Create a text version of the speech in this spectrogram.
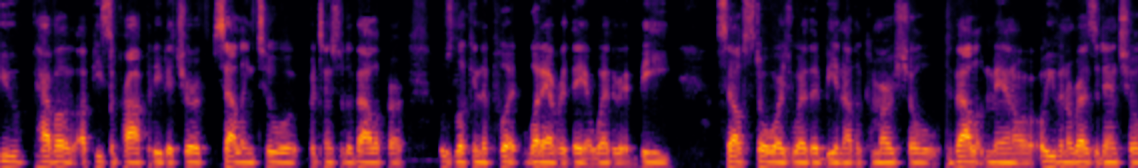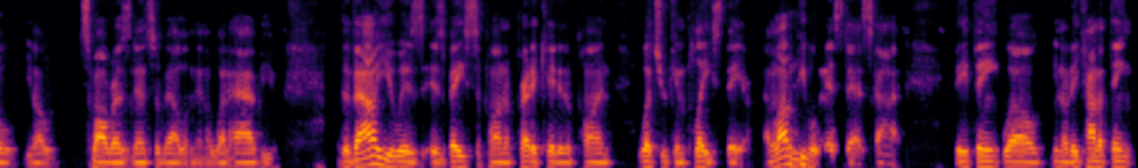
you have a, a piece of property that you're selling to a potential developer who's looking to put whatever there, whether it be self storage, whether it be another commercial development or, or even a residential, you know, small residential development or what have you. The value is is based upon and predicated upon what you can place there. And a lot of mm-hmm. people miss that, Scott they think, well, you know, they kind of think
